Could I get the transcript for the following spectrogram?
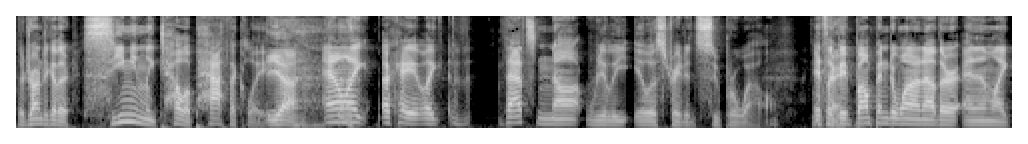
they're drawn together seemingly telepathically. Yeah. And I'm like, okay, like th- that's not really illustrated super well. It's like they bump into one another and then like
